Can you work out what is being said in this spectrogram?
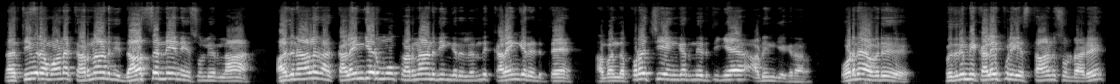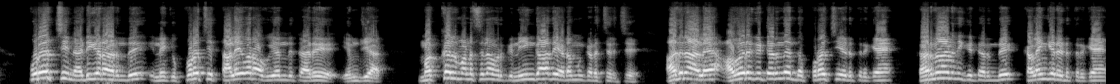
நான் தீவிரமான கருணாநிதி தாசன்னே என்னை சொல்லிடலாம். அதனால நான் கலைஞர் மு. கருணாநிதிங்கிறதுல இருந்து கலைஞர் எடுத்தேன். அப்ப அந்த புரட்சி எங்க இருந்து எடுத்தீங்க? அப்படின்னு கேக்குறாரு. உடனே அவரு திரும்பி கலைப்புலி எஸ் தான்னு சொல்றாரு. புரட்சி நடிகரா இருந்து இன்னைக்கு புரட்சி தலைவரா உயர்ந்துட்டாரு எம்ஜிஆர். மக்கள் மனசுல அவருக்கு நீங்காத இடமும் கிடைச்சிருச்சு. அதனால அவர்கிட்ட இருந்து அந்த புரட்சி எடுத்திருக்கேன். கருணாநிதி கிட்ட இருந்து கலைஞர் எடுத்திருக்கேன்.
